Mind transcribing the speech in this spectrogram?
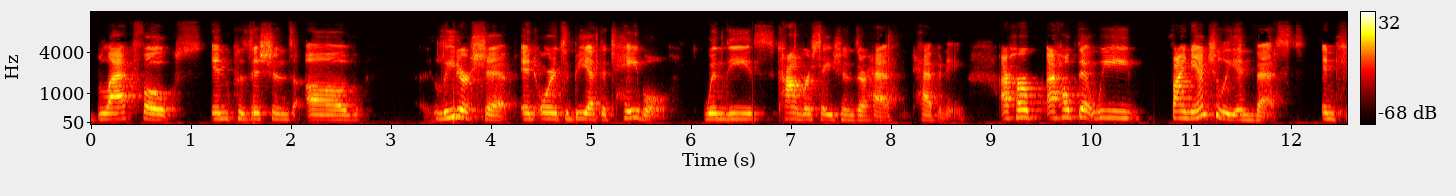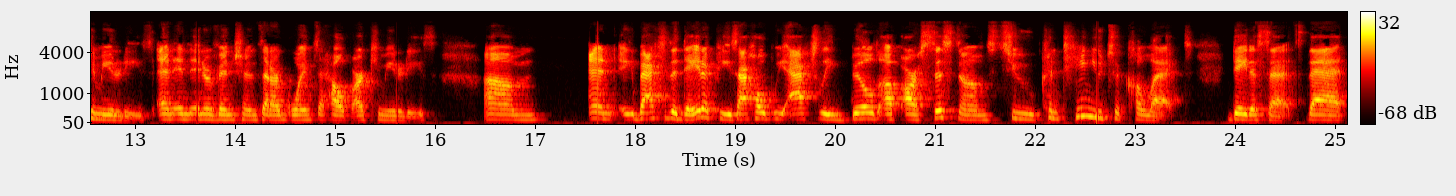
Black folks in positions of leadership in order to be at the table when these conversations are ha- happening. I hope I hope that we financially invest in communities and in interventions that are going to help our communities. Um, and back to the data piece, I hope we actually build up our systems to continue to collect data sets that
